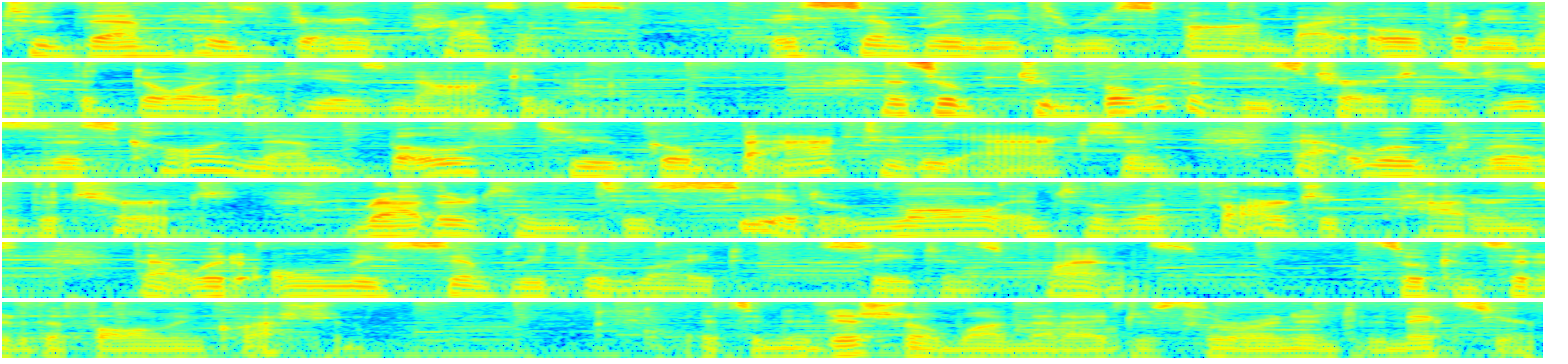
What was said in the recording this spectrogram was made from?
to them his very presence. They simply need to respond by opening up the door that he is knocking on. And so, to both of these churches, Jesus is calling them both to go back to the action that will grow the church, rather than to see it lull into lethargic patterns that would only simply delight Satan's plans. So, consider the following question. It's an additional one that I just thrown into the mix here.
